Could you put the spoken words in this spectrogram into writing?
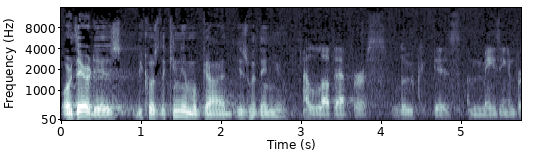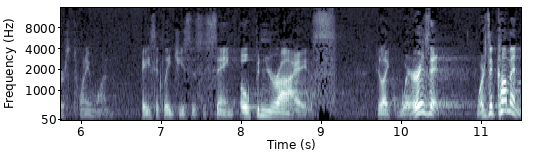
or there it is, because the kingdom of God is within you. I love that verse. Luke is amazing in verse 21. Basically, Jesus is saying, Open your eyes. You're like, Where is it? Where's it coming?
